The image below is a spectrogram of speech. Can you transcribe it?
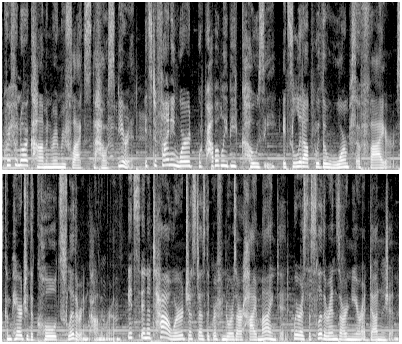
The Gryffindor common room reflects the house spirit. Its defining word would probably be cozy. It's lit up with the warmth of fires compared to the cold Slytherin common room. It's in a tower just as the Gryffindors are high-minded, whereas the Slytherins are near a dungeon,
